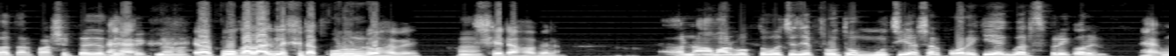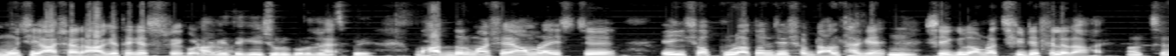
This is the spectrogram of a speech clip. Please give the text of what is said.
বা তার পাশেরটা যাতে হ্যাঁ। এফেক্ট না হয়। এবার পোকা লাগলে সেটা কুড়ুন্ড হবে হ্যাঁ। সেটা হবে না। আর না, আমার বক্তব্য হচ্ছে যে প্রথম মুচি আসার পরে কি একবার স্প্রে করেন? হ্যাঁ মুচি আসার আগে থেকে স্প্রে করে আগে থেকেই শুরু করে দেন হ্যাঁ। স্প্রে ভাদ্র মাসে আমরা এসছে এই সব পুরাতন যে সব ডাল থাকে সেগুলো আমরা ছিটে ফেলে দেওয়া হয়। আচ্ছা।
